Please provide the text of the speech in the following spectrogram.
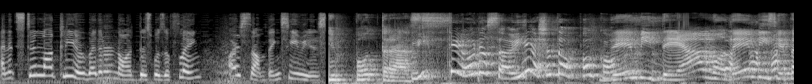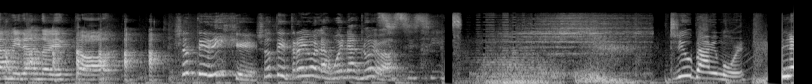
and it's still not clear whether or not this was a fling or something serious. ¡Qué potras! ¿Viste? ¿Vos no sabías? Yo tampoco. Demi, te amo, Demi, si estás mirando esto. Yo te dije. Yo te traigo las buenas nuevas. Sí, sí. Drew Barrymore. ¡No!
